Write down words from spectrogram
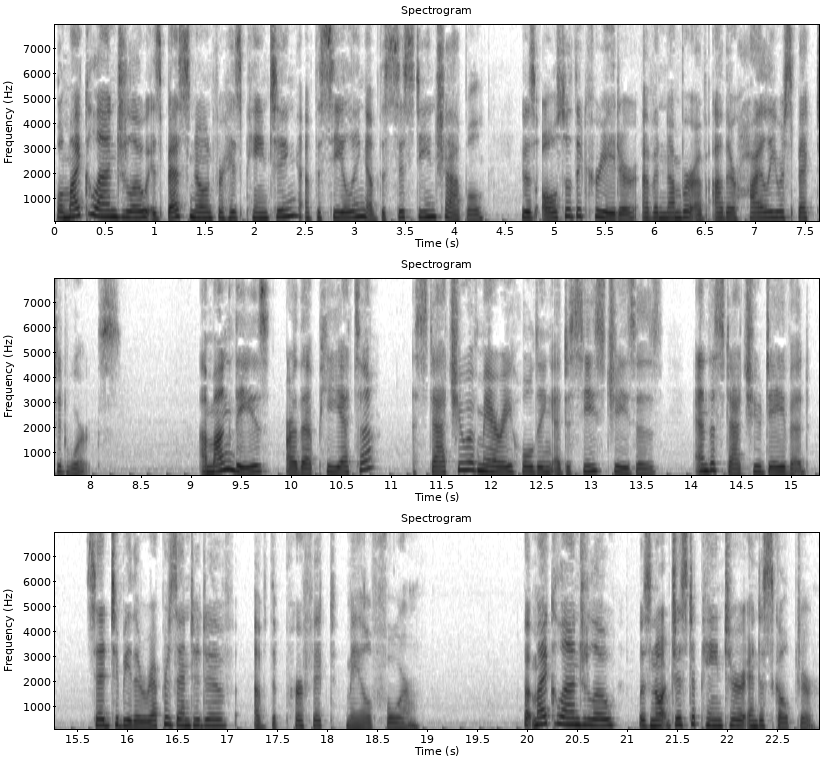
While Michelangelo is best known for his painting of the ceiling of the Sistine Chapel, he was also the creator of a number of other highly respected works. Among these are the Pieta, a statue of Mary holding a deceased Jesus, and the statue David, said to be the representative of the perfect male form. But Michelangelo was not just a painter and a sculptor.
